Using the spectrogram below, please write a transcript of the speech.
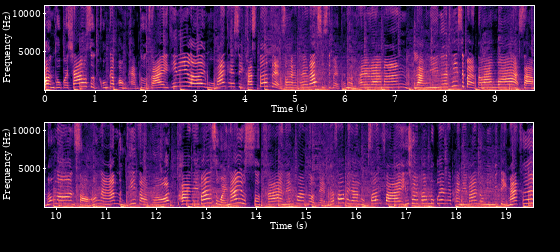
่อนถูกกว่าเช่าสุดคุ้มกับผ่องแถมตูดใจ ที่นี่เลยหมู่บ้านเคซีคัสเตอร์เจ็ดซอยไทยราช41 ถนนไทยรามัน หลังนี้เนื้อที่ 18 ตารางวา 3 ห้องนอน 2 ห้องน้ำ 1 ที่จอดรถ ภายในบ้านสวยน่าอยู่สุดค่ะ เน้นความโดดเด่นด้วยฝ้าเพดานหลุมซ่อนไฟ ที่ช่วยเพิ่มลูกเล่นในภายในบ้านดูมีมิติมากขึ้น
